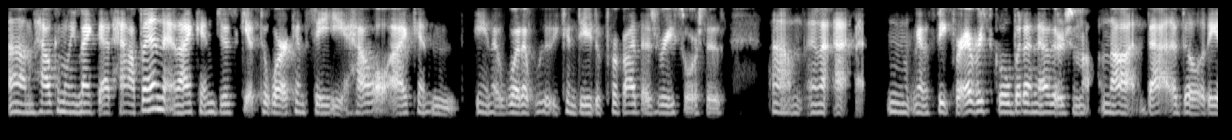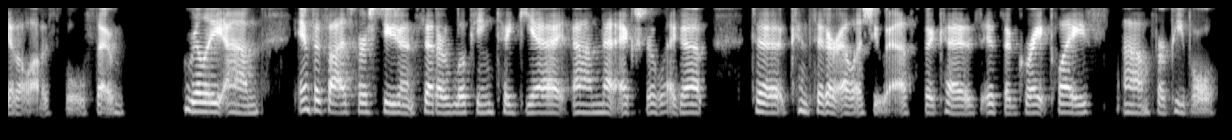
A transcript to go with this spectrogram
Um, how can we make that happen? And I can just get to work and see how I can, you know, what we can do to provide those resources. Um, and I, am going to speak for every school, but I know there's not, not, that ability at a lot of schools. So, really, um, emphasize for students that are looking to get um, that extra leg up to consider LSUS because it's a great place um, for people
